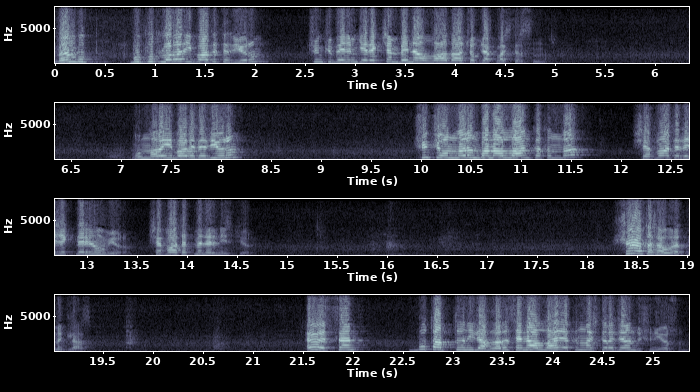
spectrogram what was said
ben bu, bu putlara ibadet ediyorum çünkü benim gerekçem beni Allah'a daha çok yaklaştırsınlar. Bunlara ibadet ediyorum çünkü onların bana Allah'ın katında şefaat edeceklerini umuyorum. Şefaat etmelerini istiyorum. Şöyle tasavvur etmek lazım. Evet sen bu taptığın ilahları seni Allah'a yakınlaştıracağını düşünüyorsun.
